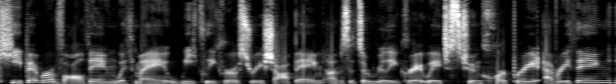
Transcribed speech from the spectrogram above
keep it revolving with my weekly grocery shopping. Um, so it's a really great way just to incorporate everything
